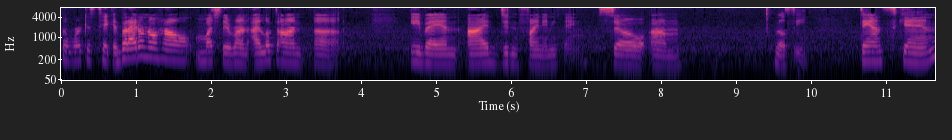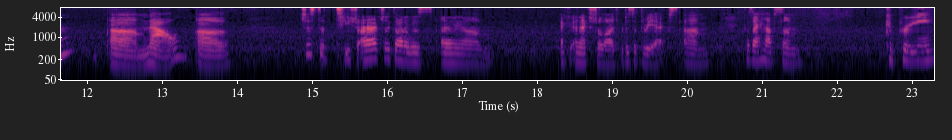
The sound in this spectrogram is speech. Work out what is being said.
the work is taken. But I don't know how much they run. I looked on uh, eBay and I didn't find anything. So, um, we'll see. Danskin um, now. Uh, just a t-shirt. I actually thought it was a um, an extra large, but it's a 3X. Because um, I have some capri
